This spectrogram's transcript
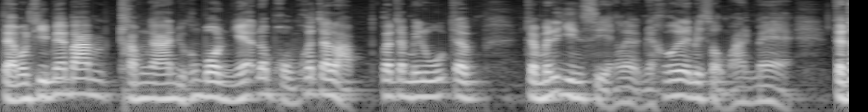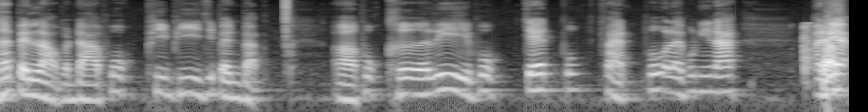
แต่บางทีแม่บ้านทำงานอยู่ข้างบนเงี้ยแล้วผมก็จะหลับก็จะไม่รู้จะจะไม่ได้ยินเสียงอะไรแบบเนี้ยเขาก็เลยไปส่งบ้านแม่ แต่ถ้าเป็นเหล่าบรรดาพวกพี่ๆที่เป็นแบบเอ่อพวกเคอรี่ พวกเจ็ตพวกแฟดพวกอะไรพวกนี้นะ อันเนี้ย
